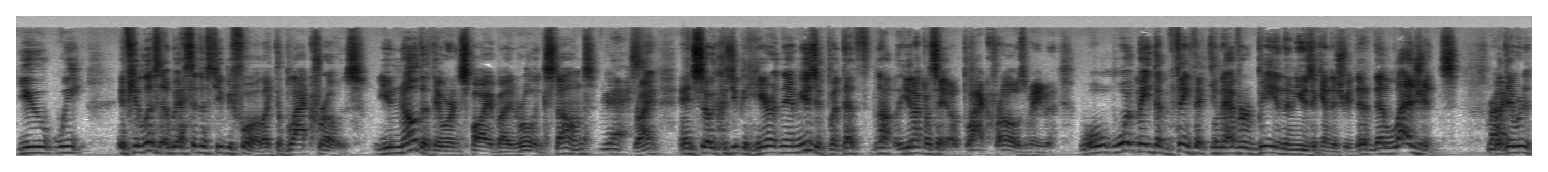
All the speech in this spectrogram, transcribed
You we if you listen, I said this to you before, like the Black Crowes. You know that they were inspired by the Rolling Stones, yes. right? And so because you can hear it in their music, but that's not you're not going to say oh, Black Crowes. Maybe well, what made them think they can ever be in the music industry? They're, they're legends. Right. But they were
